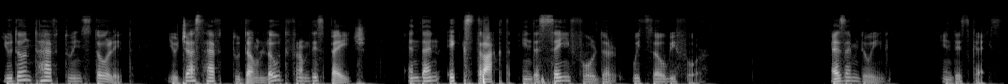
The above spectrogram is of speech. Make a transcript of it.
You don't have to install it, you just have to download from this page and then extract in the same folder we saw before, as I'm doing in this case.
